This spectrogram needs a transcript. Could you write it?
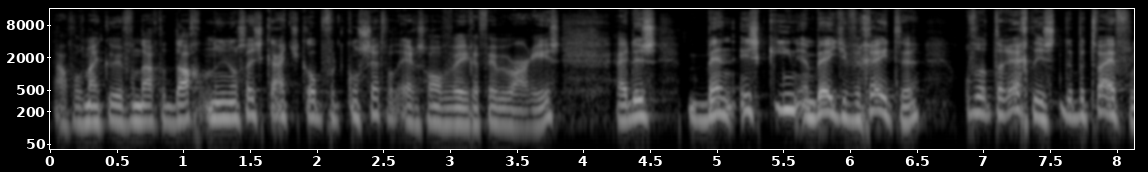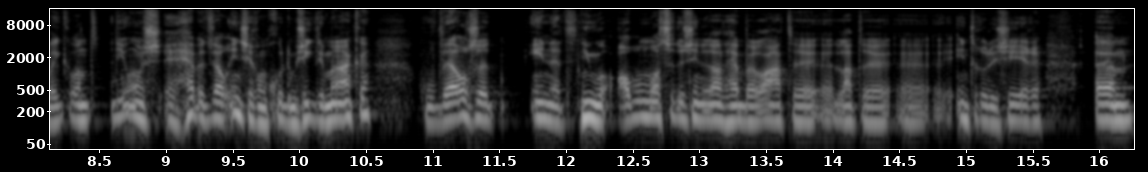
Nou, volgens mij kun je vandaag de dag nu nog steeds kaartje kopen voor het concert wat ergens halverwege februari is. Uh, dus Ben is Keen een beetje vergeten. Of dat terecht is, dat betwijfel ik. Want die jongens hebben het wel in zich om goede muziek te maken. Hoewel ze in het nieuwe album, wat ze dus inderdaad hebben laten, laten introduceren... Um,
